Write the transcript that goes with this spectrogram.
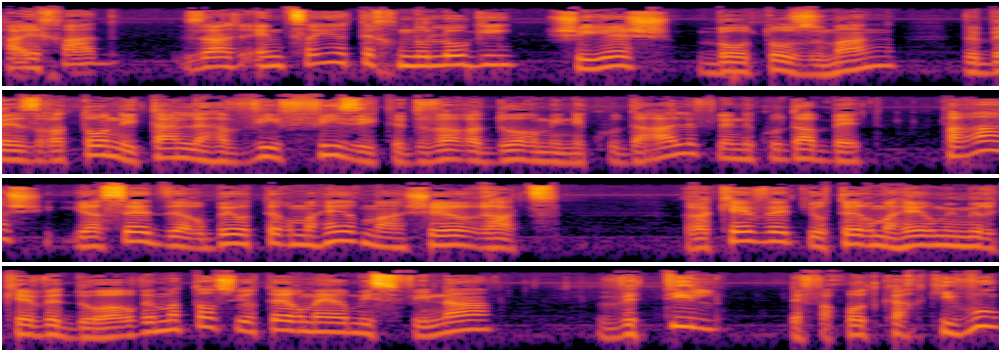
האחד זה האמצעי הטכנולוגי שיש באותו זמן, ובעזרתו ניתן להביא פיזית את דבר הדואר מנקודה א' לנקודה ב'. פרש יעשה את זה הרבה יותר מהר מאשר רץ. רכבת יותר מהר ממרכבת דואר, ומטוס יותר מהר מספינה, וטיל, לפחות כך קיוו,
